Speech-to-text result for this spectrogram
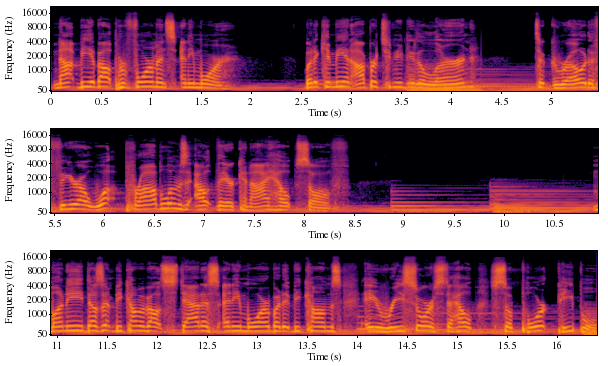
not be about performance anymore, but it can be an opportunity to learn, to grow, to figure out what problems out there can I help solve. Money doesn't become about status anymore, but it becomes a resource to help support people.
